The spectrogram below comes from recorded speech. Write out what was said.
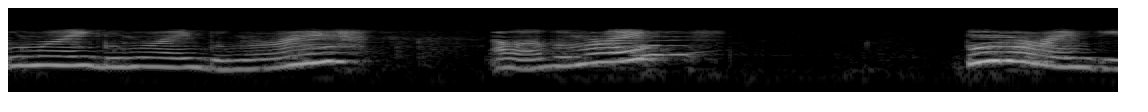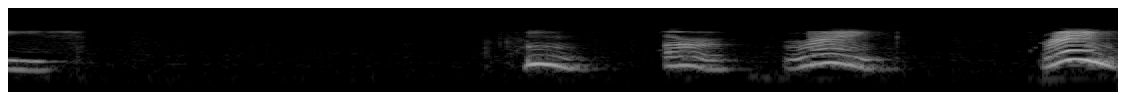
Boomerang, boomerang, boomerang. I love boomerangs. Boomerangies. Boom. Er. Rang. Ring.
